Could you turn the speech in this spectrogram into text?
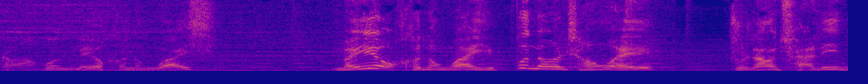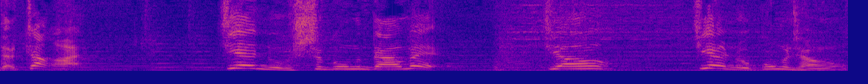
港华公司没有合同关系，没有合同关系不能成为主张权利的障碍。建筑施工单位将建筑工程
